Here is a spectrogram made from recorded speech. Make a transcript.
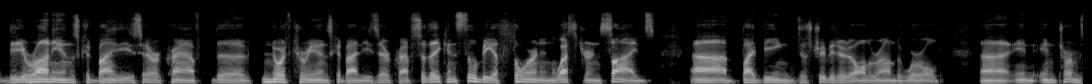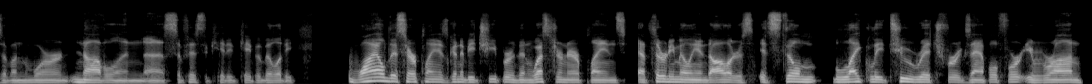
The Iranians could buy these aircraft, the North Koreans could buy these aircraft, so they can still be a thorn in Western sides uh, by being distributed all around the world uh, in, in terms of a more novel and uh, sophisticated capability while this airplane is going to be cheaper than Western airplanes at $30 million, it's still likely too rich, for example, for Iran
